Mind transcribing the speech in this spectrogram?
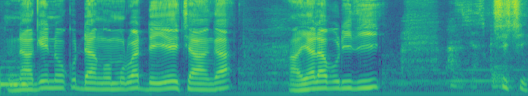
nagenda okudda nga omulwadde yeekyanga ayala buliri. Kiki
